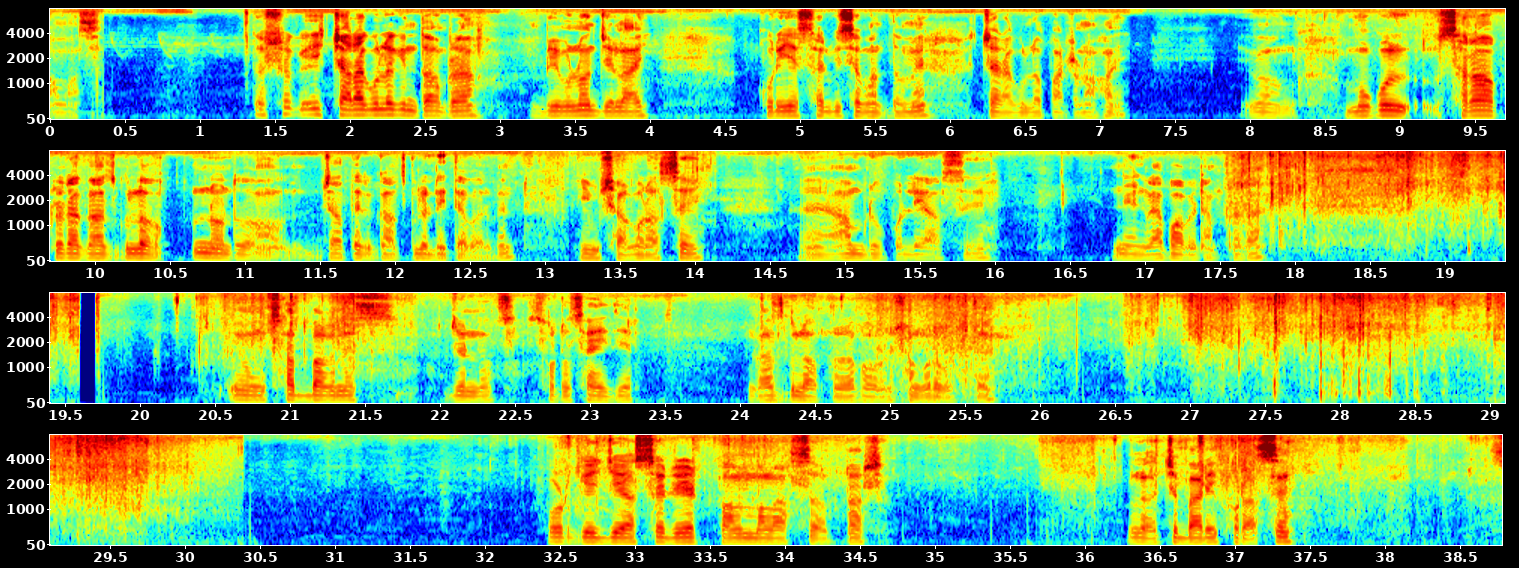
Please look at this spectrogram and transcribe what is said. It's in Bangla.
আম আছে। দর্শক, এই চারাগুলো কিন্তু আমরা বিভিন্ন জেলায় কোরিয়ার সার্ভিসের মাধ্যমে চারাগুলো পাঠানো হয়। এবং মুকুল ছাড়াও আপনারা গাছগুলো, উন্নত জাতের গাছগুলো নিতে পারবেন। হিমসাগর আছে আম্রপলি আছে, ন্যাংরা পাবেন আপনারা। এবং ছাদ বাগানের জন্য ছোট সাইজের গাছগুলো আপনারা পাবেন সংগ্রহ করতে। ফোর কেজি আছে, রেড পালমাল আছে আপনার। এগুলো হচ্ছে বাড়ি ফোর আছে।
